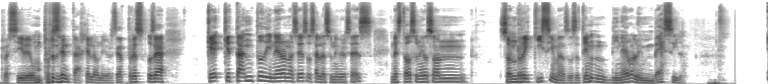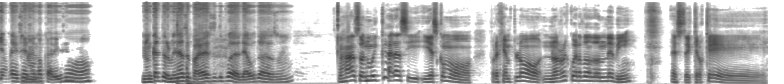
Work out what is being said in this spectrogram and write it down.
recibe un porcentaje la universidad. Pero es, o sea, ¿qué, qué tanto dinero no es eso? O sea, las universidades en Estados Unidos son, son riquísimas. O sea, tienen dinero a lo imbécil. Ya me siendo No. carísimo, ¿no? Nunca terminas de pagar ese tipo de deudas, ¿no? Ajá, son muy caras y, y es como, por ejemplo, no recuerdo dónde vi, este, creo que...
